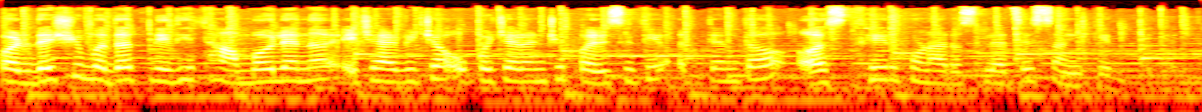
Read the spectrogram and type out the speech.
परदेशी मदत निधी थांबवल्यानं एच आय व्हीच्या उपचारांची परिस्थिती अत्यंत अस्थिर होणार असल्याचे संकेत दिले.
